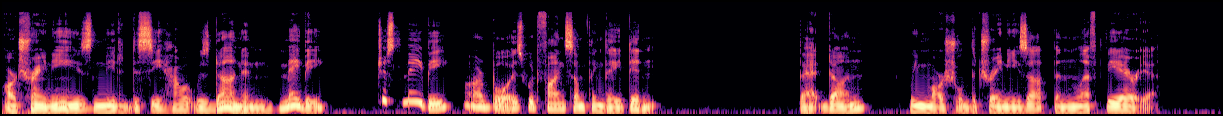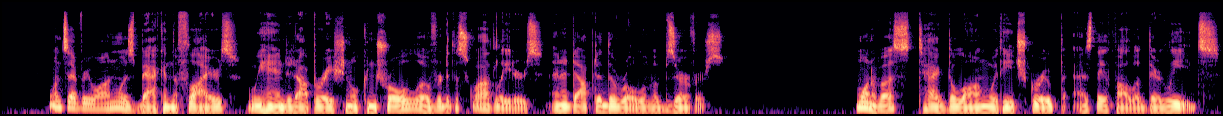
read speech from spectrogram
our trainees needed to see how it was done, and maybe, just maybe, our boys would find something they didn't. That done, we marshaled the trainees up and left the area. Once everyone was back in the flyers, we handed operational control over to the squad leaders and adopted the role of observers. One of us tagged along with each group as they followed their leads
